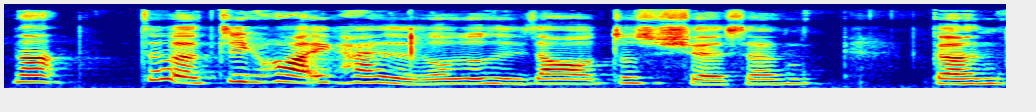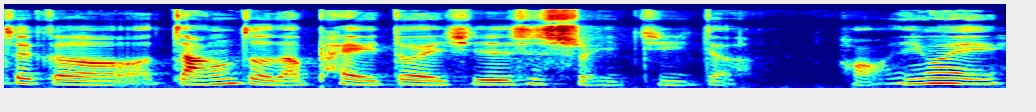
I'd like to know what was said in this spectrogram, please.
那。这个计划一开始的时候，就是你知道，就是学生跟这个长者的配对其实是随机的，好，因为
